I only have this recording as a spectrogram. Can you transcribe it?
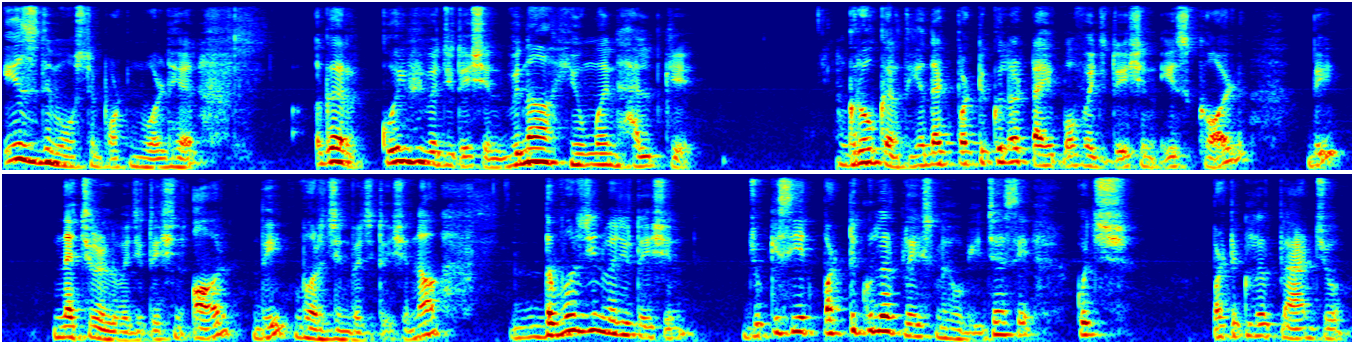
is the most important word here. अगर कोई भी vegetation बिना human help के grow करती है that particular type of vegetation is called the natural vegetation or the virgin vegetation. Now, the virgin vegetation जो किसी एक पर्टिकुलर प्लेस में होगी। जैसे कुछ पर्टिकुलर प्लांट जो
